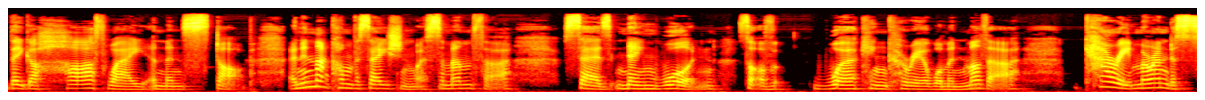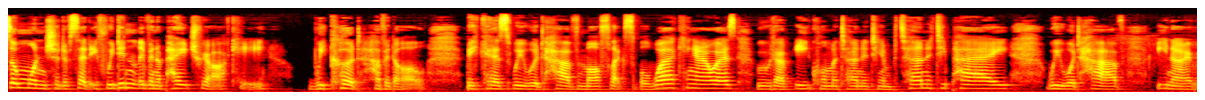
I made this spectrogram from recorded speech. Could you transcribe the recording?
They go halfway and then stop. And in that conversation where Samantha says, "Name one sort of working career woman mother," Carrie, Miranda, someone should have said, if we didn't live in a patriarchy, we could have it all because we would have more flexible working hours, we would have equal maternity and paternity pay, we would have, you know,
